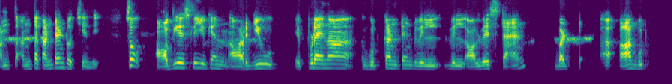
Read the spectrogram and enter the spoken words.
అంత అంత కంటెంట్ వచ్చింది. So obviously you can argue ఎప్పుడైనా good content will will always stand but ఆ గుడ్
